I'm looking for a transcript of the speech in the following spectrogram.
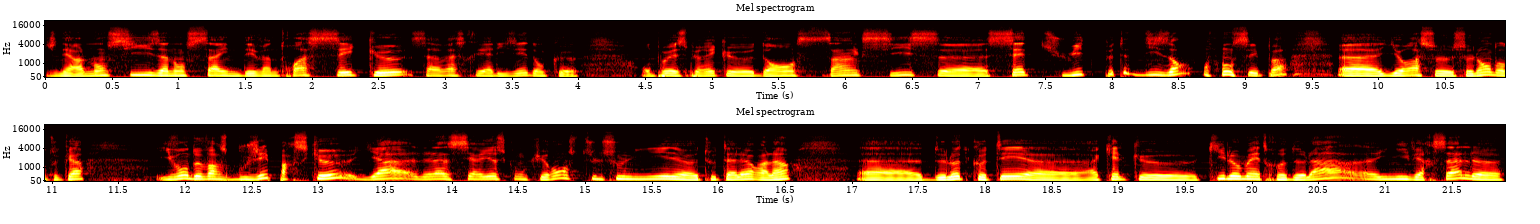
généralement, s'ils annoncent ça une D23, c'est que ça va se réaliser. Donc, euh, on peut espérer que dans 5, 6, 7, 8, peut-être 10 ans, on ne sait pas, euh, il y aura ce, ce land. En tout cas, ils vont devoir se bouger parce qu'il y a la sérieuse concurrence. Tu le soulignais tout à l'heure, Alain. De l'autre côté, à quelques kilomètres de là, Universal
